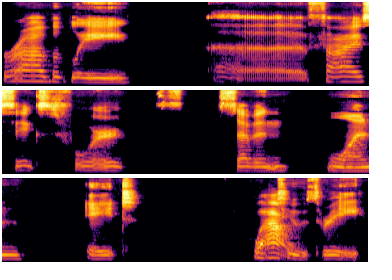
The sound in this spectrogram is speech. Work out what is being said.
probably uh, five, six, four, seven, one, eight, Wow. two, three.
